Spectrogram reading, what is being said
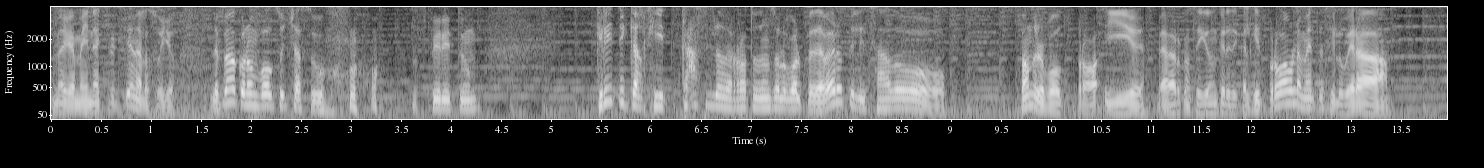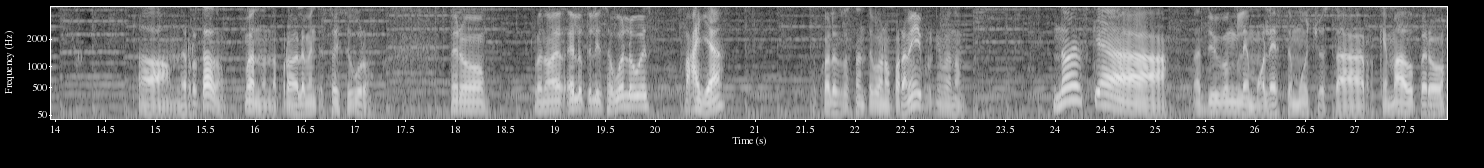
Mega Man tiene lo suyo. Le pego con un Volt Switch a su, su Spiritomb. Critical Hit, casi lo derroto de un solo golpe. De haber utilizado Thunderbolt y eh, de haber conseguido un Critical Hit, probablemente si lo hubiera ah, derrotado. Bueno, no, probablemente estoy seguro. Pero, bueno, él, utiliza Willow falla. Lo cual es bastante bueno para mí, porque bueno, no es que a, a Dugong le moleste mucho estar quemado, pero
